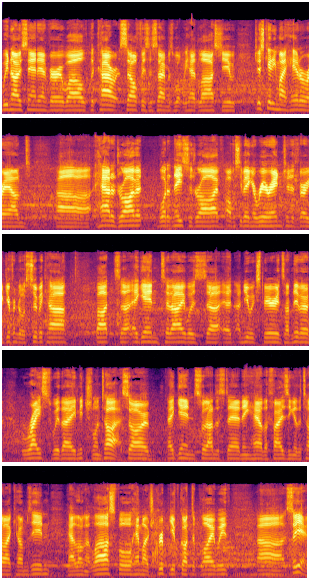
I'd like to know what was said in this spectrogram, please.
We know Sandown very well. The car itself is the same as what we had last year. Just getting my head around uh, how to drive it, what it needs to drive. Obviously, being a rear engine it's very different to a supercar. But uh, again, today was uh, a, new experience. I've never raced with a Michelin tyre. So, again, sort of understanding how the phasing of the tyre comes in, how long it lasts for, how much grip you've got to play with. Uh, so yeah,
